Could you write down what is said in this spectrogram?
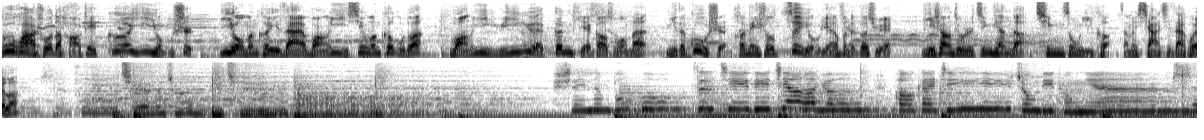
俗话说得好，这歌以咏士，益友们可以在网易新闻客户端、网易云音乐跟帖告诉我们你的故事和那首最有缘分的歌曲。以上就是今天的轻松一刻，咱们下期再会了。谁能不顾自己的家园，抛开记忆中的童年？谁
